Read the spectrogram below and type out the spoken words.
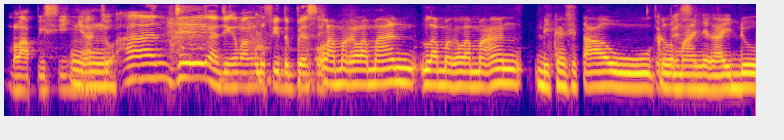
melapisinya Hmm. Cuk. anjing anjing emang Luffy the best ya. Lama kelamaan lama kelamaan dikasih tahu kelemahannya Kaido,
